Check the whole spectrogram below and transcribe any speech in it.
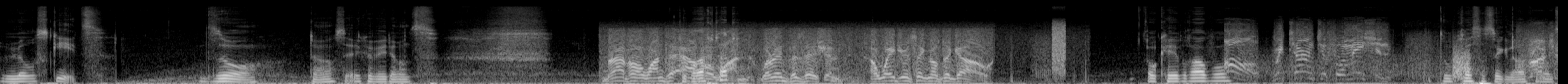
Los geht's. So, da ist der LKW, der uns Bravo 1 to Alpha 1. We're in position. Await your signal to go. Okay, Bravo. Du kriegst das Signal von uns.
